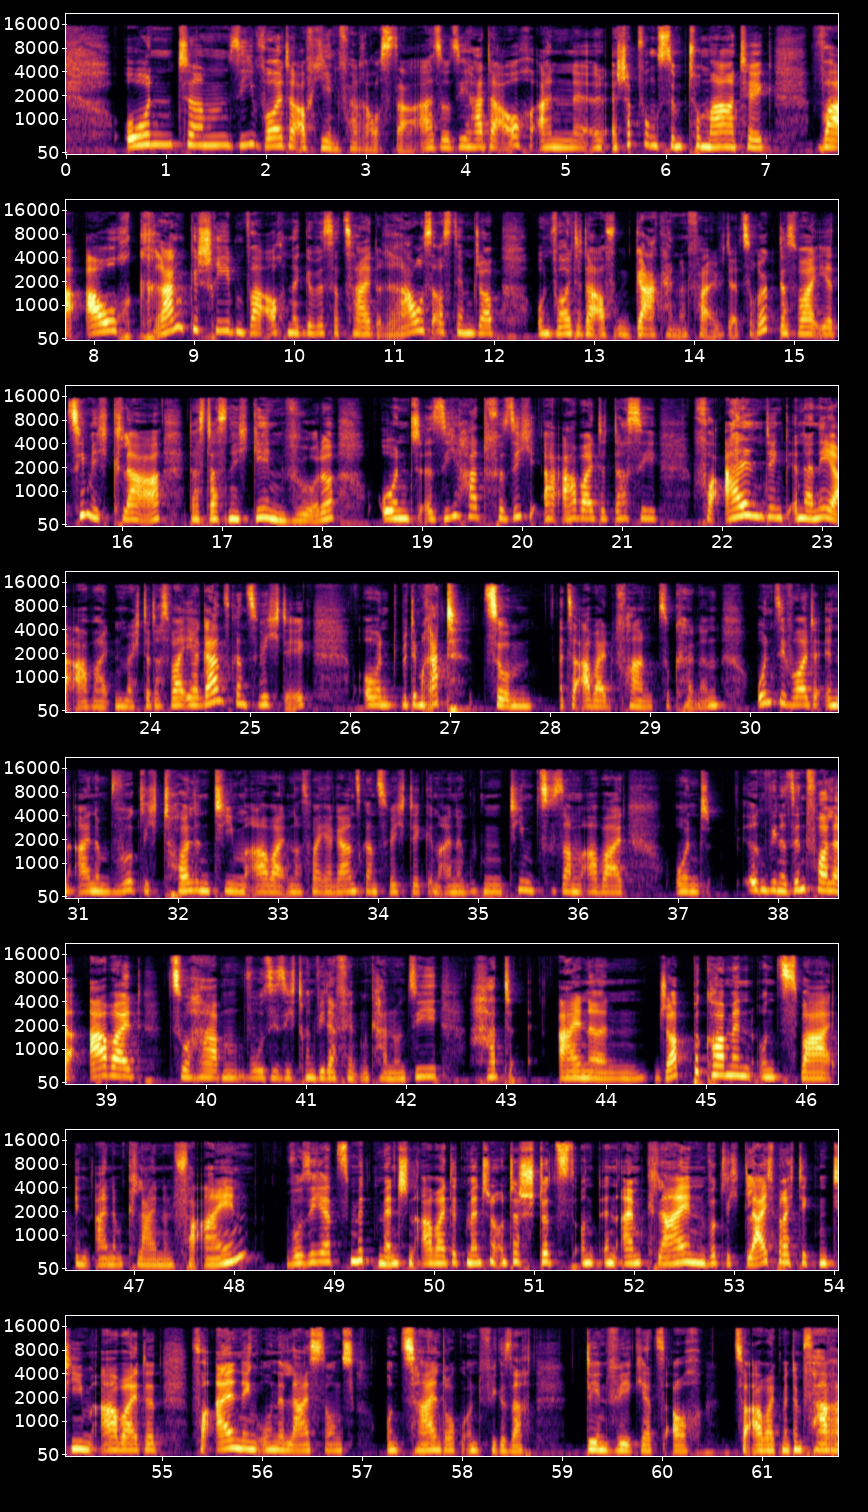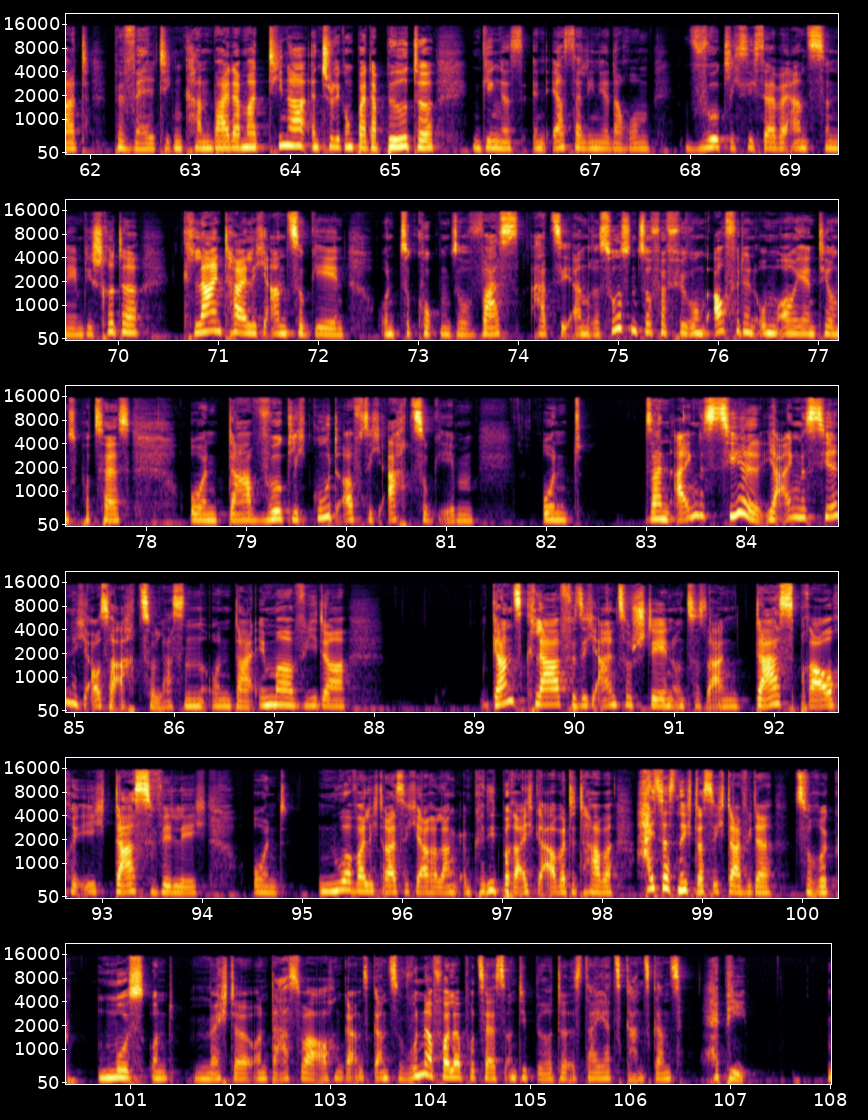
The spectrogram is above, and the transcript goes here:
und ähm, sie wollte auf jeden Fall raus da. Also sie hatte auch eine Erschöpfungssymptomatik, war auch krank geschrieben, war auch eine gewisse Zeit raus aus dem Job und wollte da auf gar keinen Fall wieder zurück. Das war ihr ziemlich klar, dass das nicht gehen würde. Und sie hat für sich erarbeitet, dass sie vor allen Dingen in der Nähe arbeiten möchte. Das war ihr ganz, ganz wichtig. Und mit dem Rad zum zur Arbeit fahren zu können. Und sie wollte in einem wirklich tollen Team arbeiten. Das war ihr ganz, ganz wichtig, in einer guten Teamzusammenarbeit und irgendwie eine sinnvolle Arbeit zu haben, wo sie sich drin wiederfinden kann. Und sie hat einen Job bekommen und zwar in einem kleinen Verein wo sie jetzt mit Menschen arbeitet, Menschen unterstützt und in einem kleinen, wirklich gleichberechtigten Team arbeitet, vor allen Dingen ohne Leistungs- und Zahlendruck und wie gesagt, den Weg jetzt auch zur Arbeit mit dem Fahrrad bewältigen kann. Bei der Martina, Entschuldigung, bei der Birte ging es in erster Linie darum, wirklich sich selber ernst zu nehmen, die Schritte kleinteilig anzugehen und zu gucken, so was hat sie an Ressourcen zur Verfügung, auch für den Umorientierungsprozess und da wirklich gut auf sich acht zu geben und sein eigenes Ziel, ihr eigenes Ziel nicht außer Acht zu lassen und da immer wieder ganz klar für sich einzustehen und zu sagen, das brauche ich, das will ich und nur weil ich 30 Jahre lang im Kreditbereich gearbeitet habe, heißt das nicht, dass ich da wieder zurück muss und möchte. Und das war auch ein ganz, ganz wundervoller Prozess. Und die Birte ist da jetzt ganz, ganz happy.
